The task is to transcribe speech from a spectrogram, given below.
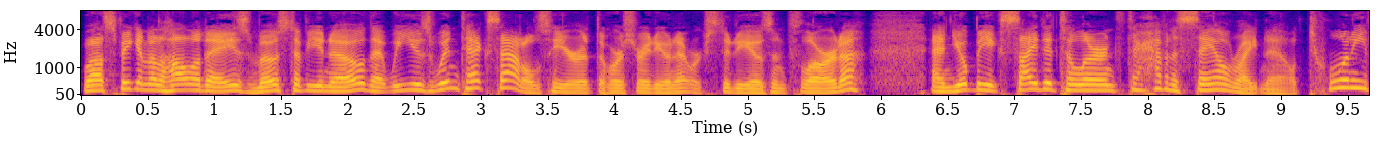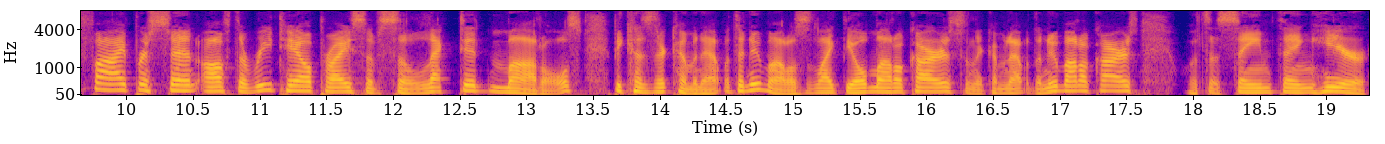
Well, speaking of the holidays, most of you know that we use Wintec saddles here at the Horse Radio Network studios in Florida. And you'll be excited to learn that they're having a sale right now 25% off the retail price of selected models because they're coming out with the new models. It's like the old model cars, and they're coming out with the new model cars. Well, it's the same thing here.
